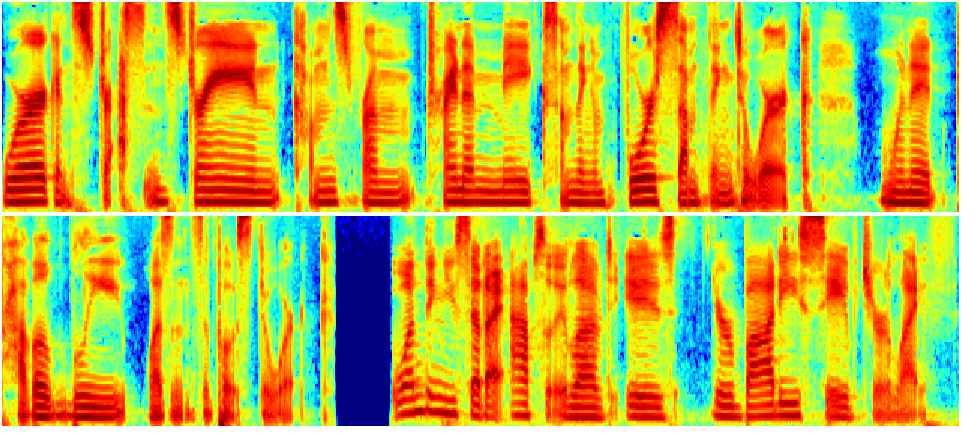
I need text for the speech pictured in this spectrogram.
work and stress and strain comes from trying to make something and force something to work when it probably wasn't supposed to work. One thing you said I absolutely loved is your body saved your life.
